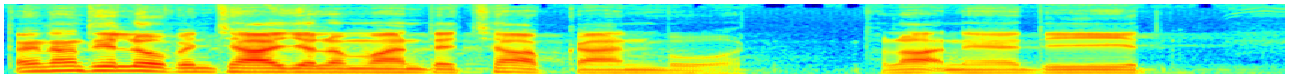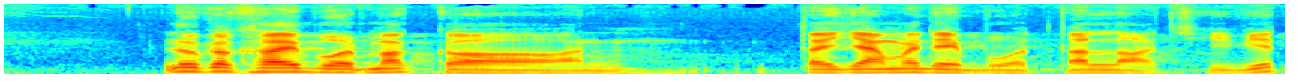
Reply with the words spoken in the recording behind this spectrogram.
ทั้งทั้งๆที่ลูกเป็นชาวเยอรมันแต่ชอบการบวชเพราะในอดีต ลูกก็เคยบวชมาก่อน แต่ยังไม่ได้บวชตลอดชีวิต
